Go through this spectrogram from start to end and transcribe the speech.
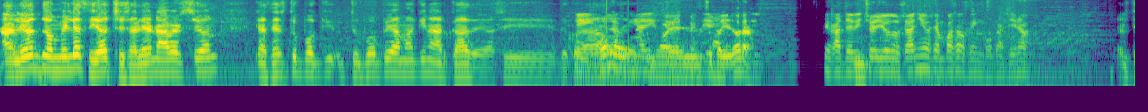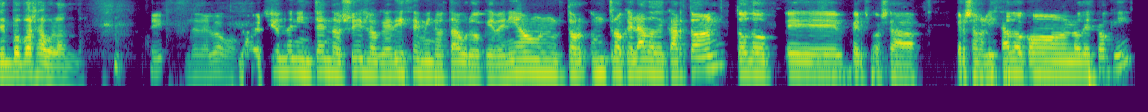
Salió en 2018 y salió una versión que hacías tu, propia máquina arcade, así decorada. Sí, una edición como el Super. Fíjate, he dicho yo dos años, se han pasado cinco, casi nada. El tiempo pasa volando. Sí, desde luego. La versión de Nintendo Switch, lo que dice Minotauro, que venía un, troquelado de cartón, todo eh, o sea, personalizado con lo de Toki,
